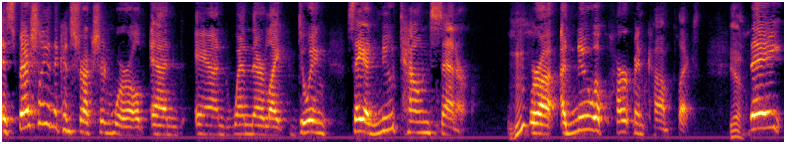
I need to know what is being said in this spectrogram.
especially in the construction world, and and when they're like doing say a new town center mm-hmm. or a, a new apartment complex. Yeah. They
